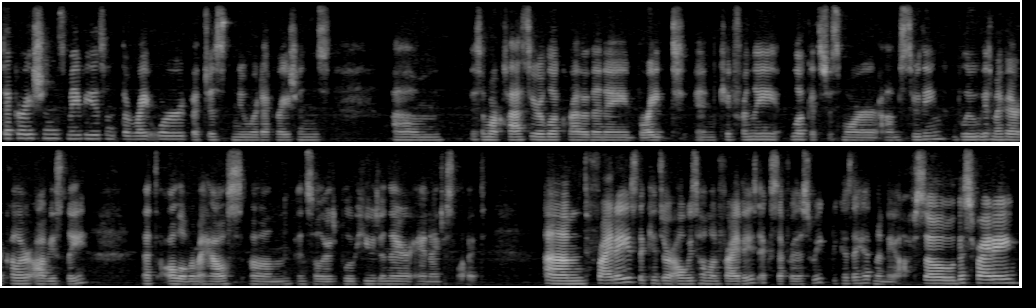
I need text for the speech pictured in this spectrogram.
decorations. Maybe isn't the right word, but just newer decorations. Um, is a more classier look rather than a bright and kid friendly look. It's just more um, soothing. Blue is my favorite color, obviously. That's all over my house. Um, and so there's blue hues in there, and I just love it. Um, Fridays, the kids are always home on Fridays, except for this week because they had Monday off. So this Friday,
